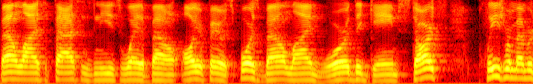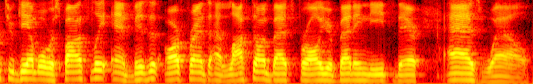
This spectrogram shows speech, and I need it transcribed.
BetOnline is the fastest and easiest way to bet on all your favorite sports. BetOnline, where the game starts. Please remember to gamble responsibly and visit our friends at Locked On Bets for all your betting needs there as well.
